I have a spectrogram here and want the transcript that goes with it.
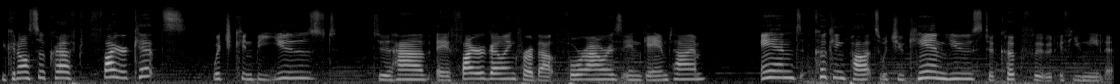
You can also craft fire kits, which can be used to have a fire going for about 4 hours in game time, and cooking pots, which you can use to cook food if you need it.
